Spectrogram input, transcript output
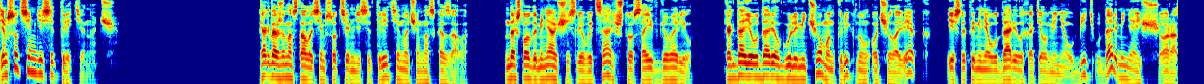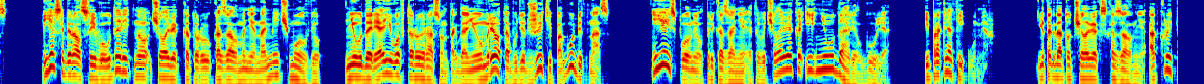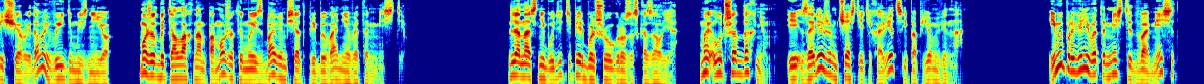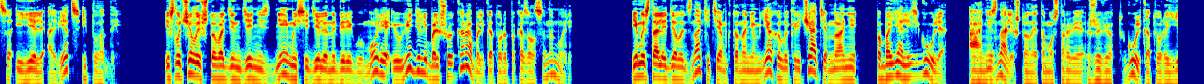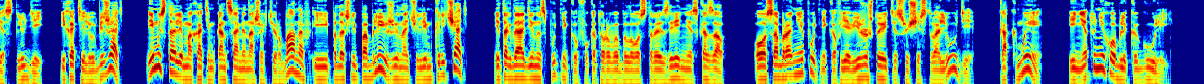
773-я ночь Когда же настала 773-я ночь, она сказала, «Дошло до меня, о счастливый царь, что Саид говорил, когда я ударил Гуля мечом, он крикнул, «О, человек, если ты меня ударил и хотел меня убить, ударь меня еще раз». И я собирался его ударить, но человек, который указал мне на меч, молвил, «Не ударяй его второй раз, он тогда не умрет, а будет жить и погубит нас». И я исполнил приказание этого человека и не ударил Гуля, и проклятый умер. И тогда тот человек сказал мне, «Открой пещеру и давай выйдем из нее». Может быть, Аллах нам поможет, и мы избавимся от пребывания в этом месте. Для нас не будет теперь больше угрозы, — сказал я. Мы лучше отдохнем и зарежем часть этих овец и попьем вина. И мы провели в этом месте два месяца и ели овец и плоды. И случилось, что в один день из дней мы сидели на берегу моря и увидели большой корабль, который показался на море. И мы стали делать знаки тем, кто на нем ехал, и кричать им, но они побоялись гуля, а они знали, что на этом острове живет гуль, который ест людей, и хотели убежать. И мы стали махать им концами наших тюрбанов, и подошли поближе, и начали им кричать. И тогда один из путников, у которого было острое зрение, сказал, «О, собрание путников, я вижу, что эти существа — люди, как мы, и нет у них облика гулей».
